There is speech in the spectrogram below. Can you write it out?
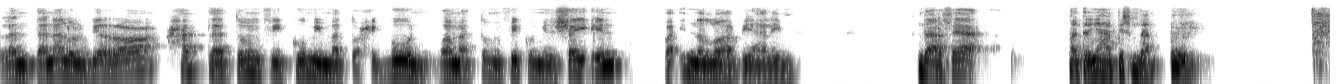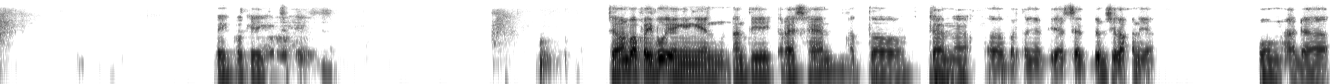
lan tanalul birra hatta tunfiku mimma tuhibbun wa ma tunfiku min syai'in fa innallaha bi alim. Bentar, saya baterainya habis bentar. Baik, oke. Jangan Bapak Ibu yang ingin nanti raise hand atau karena eh, bertanya via chat silakan ya. Wong ada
